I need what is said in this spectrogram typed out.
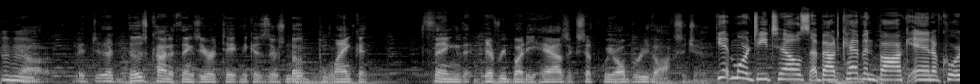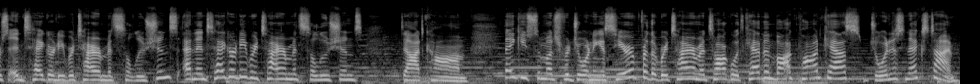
mm-hmm. uh, it, it, those kind of things irritate me because there's no blanket thing that everybody has except we all breathe oxygen. Get more details about Kevin Bach and, of course, Integrity Retirement Solutions at integrityretirementsolutions.com. Thank you so much for joining us here for the Retirement Talk with Kevin Bach podcast. Join us next time.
